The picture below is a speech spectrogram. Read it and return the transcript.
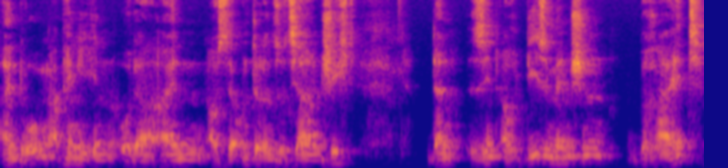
einen Drogenabhängigen oder einen aus der unteren sozialen Schicht, dann sind auch diese Menschen bereit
